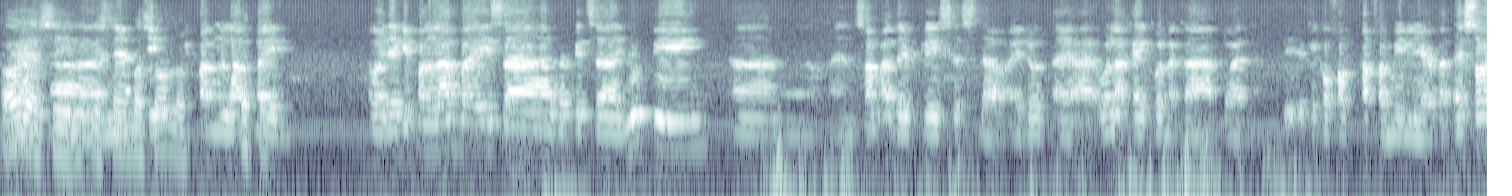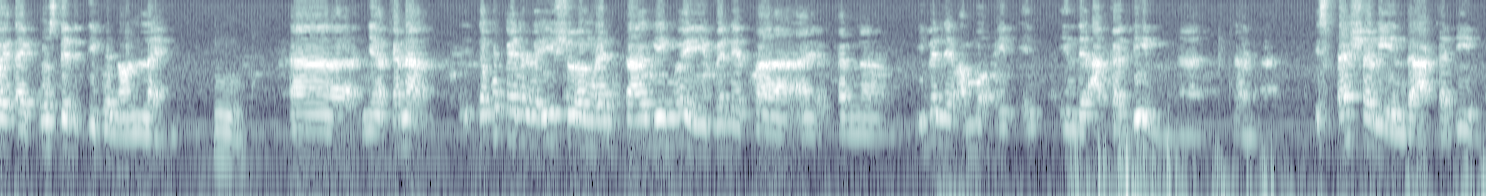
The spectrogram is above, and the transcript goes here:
oh yeah si Ah, Mr. Basolo Panglabay. o, niya panglabay sa dapit sa UP uh, and some other places daw. I don't I, I- wala kay ko naka kay ko fa- ka-familiar but I saw it I posted it even online. mm. Uh, niya kana ito ko kay naka-issue ang red tagging oy even if uh, ay, kana even if amo in, in, in the academe na, na- especially in the academe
